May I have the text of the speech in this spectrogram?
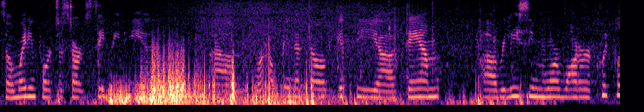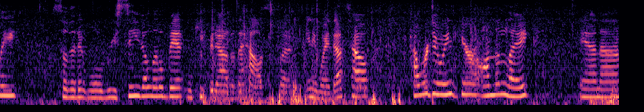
So I'm waiting for it to start seeping in. Um, we're hoping that they'll get the uh, dam uh, releasing more water quickly so that it will recede a little bit and keep it out of the house. But anyway, that's how, how we're doing here on the lake and uh,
